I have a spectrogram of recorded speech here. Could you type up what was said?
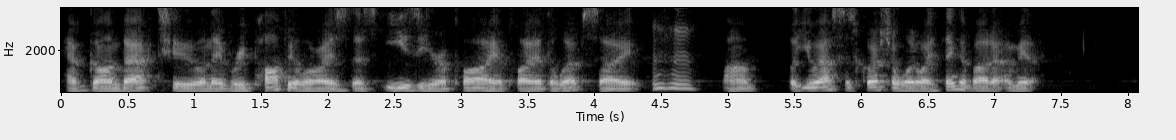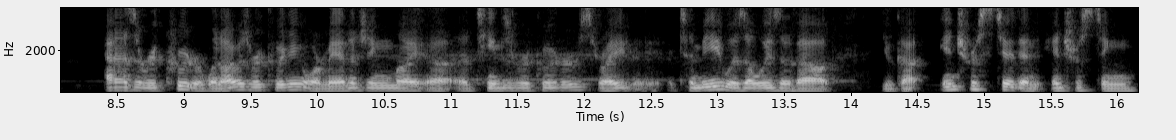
have gone back to and they've repopularized this easier apply, apply at the website. Mm-hmm. Um, but you asked this question, what do I think about it? I mean, as a recruiter, when I was recruiting or managing my uh, teams of recruiters, right? To me, it was always about you've got interested and interesting.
